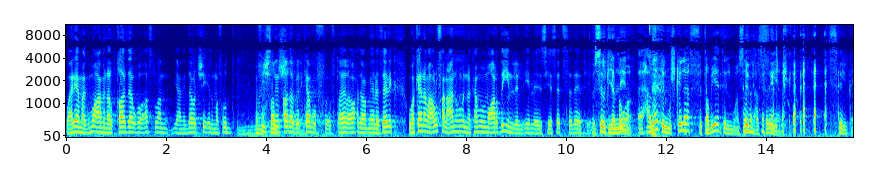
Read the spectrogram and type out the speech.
وعليها مجموعة من القادة وهو أصلا يعني دوت شيء المفروض ما فيش. اثنين قادة بيركبوا في في طيارة واحدة وما إلى ذلك وكان معروفا عنهم إنه كانوا معارضين للإيه؟ لسياسات السادات يعني. السلك جا منين؟ هو حضرتك المشكلة في طبيعة المؤسسة العسكرية السلك.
